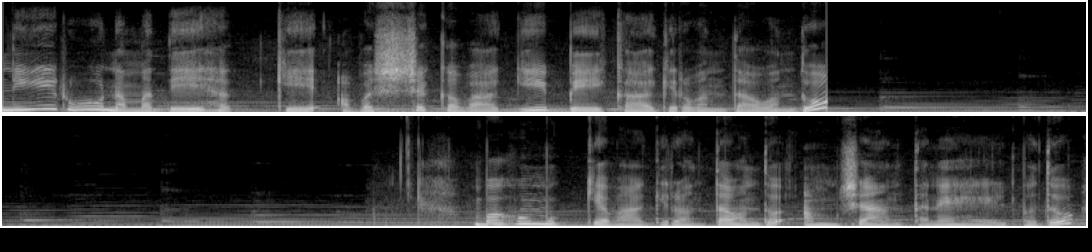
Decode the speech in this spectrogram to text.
ನೀರು ನಮ್ಮ ದೇಹಕ್ಕೆ ಅವಶ್ಯಕವಾಗಿ ಬೇಕಾಗಿರುವಂಥ ಒಂದು ಬಹುಮುಖ್ಯವಾಗಿರುವಂಥ ಒಂದು ಅಂಶ ಅಂತಲೇ ಹೇಳ್ಬೋದು.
